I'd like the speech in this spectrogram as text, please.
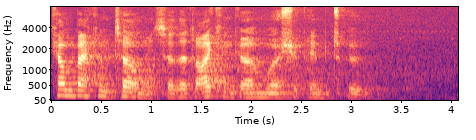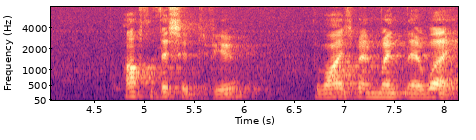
come back and tell me so that I can go and worship him too. After this interview, the wise men went their way,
